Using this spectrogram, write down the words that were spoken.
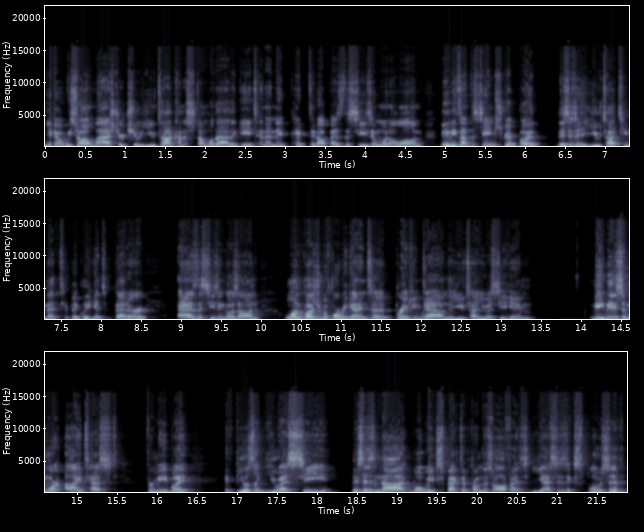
you know, we saw it last year too. Utah kind of stumbled out of the gates and then they picked it up as the season went along. Maybe it's not the same script, but this is a Utah team that typically gets better as the season goes on. One question before we get into breaking down the Utah USC game. Maybe this is a more eye test for me, but it feels like USC, this is not what we expected from this offense. Yes, is explosive,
